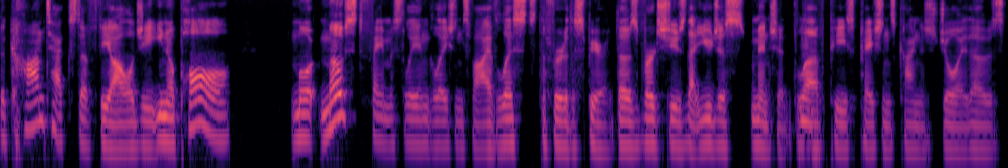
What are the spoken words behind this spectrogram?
the context of theology, you know, Paul most famously in Galatians 5 lists the fruit of the spirit, those virtues that you just mentioned, mm. love, peace, patience, kindness, joy, those.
